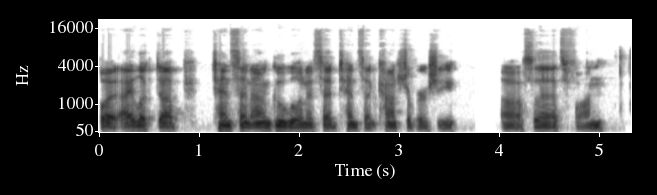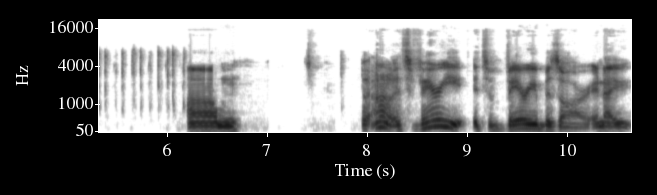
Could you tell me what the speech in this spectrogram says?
But I looked up Tencent on Google and it said Tencent controversy. Uh, so that's fun. Um, but I don't know. It's very it's very bizarre, and I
